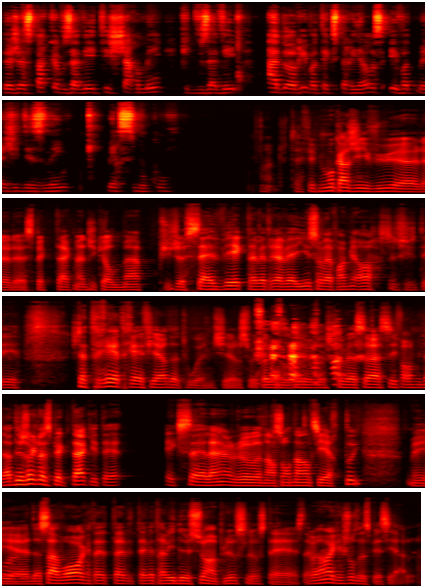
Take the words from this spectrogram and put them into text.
ben, j'espère que vous avez été charmés puis que vous avez adoré votre expérience et votre magie Disney. Merci beaucoup. Ouais, tout à fait. Puis moi, quand j'ai vu euh, le, le spectacle Magical Map, puis je savais que tu avais travaillé sur la première. Ah, j'étais. J'étais très, très fier de toi, Michel. Je, peux te le dire, là. Je trouvais ça assez formidable. Déjà que le spectacle était excellent là, dans son entièreté, mais Ouais. euh, de savoir que tu avais travaillé dessus en plus, là, c'était c'était vraiment quelque chose de spécial. là.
